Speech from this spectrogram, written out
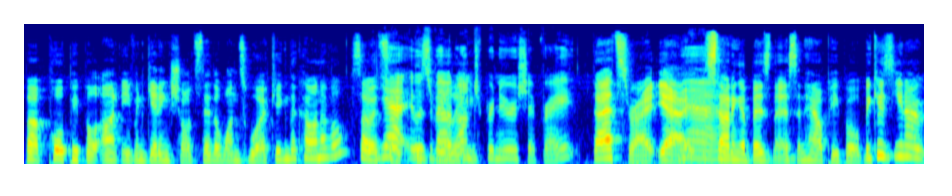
But poor people aren't even getting shots, they're the ones working the carnival. So it's Yeah, like it was about really... entrepreneurship, right? That's right, yeah. yeah. Starting a business and how people, because, you know,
